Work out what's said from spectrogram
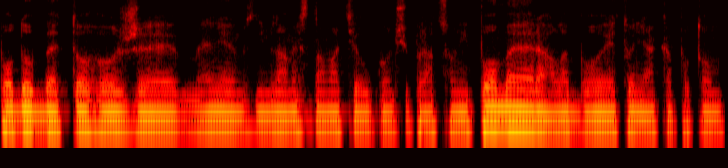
podobe toho, že ja neviem, s ním zamestnávateľ ukončí pracovný pomer, alebo je to nejaká potom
